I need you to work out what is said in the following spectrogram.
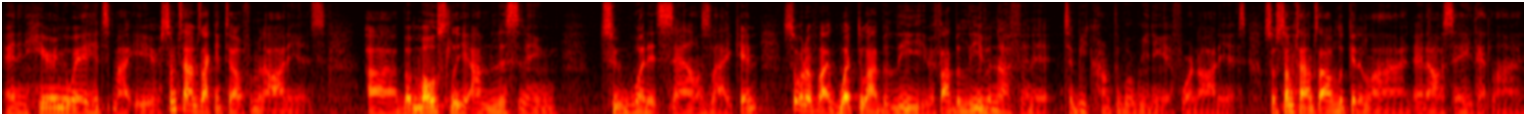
and in hearing the way it hits my ear. Sometimes I can tell from an audience, uh, but mostly I'm listening to what it sounds like and sort of like what do I believe, if I believe enough in it to be comfortable reading it for an audience. So sometimes I'll look at a line and I'll say that line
